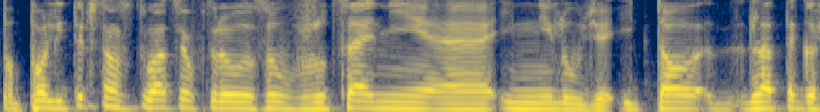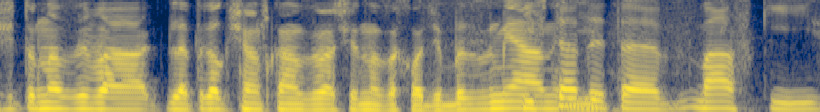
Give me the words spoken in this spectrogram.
po- polityczną sytuacją, w którą są wrzuceni e, inni ludzie. I to dlatego się to nazywa, dlatego książka nazywa się Na Zachodzie bez zmian. I wtedy te maski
